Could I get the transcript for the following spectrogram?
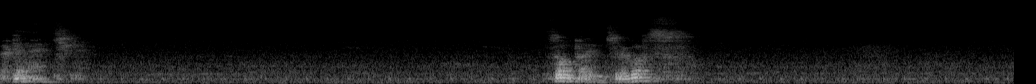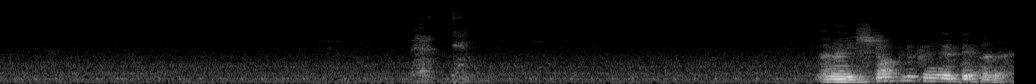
attach. Sometimes averse. And I stop looking at the other.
